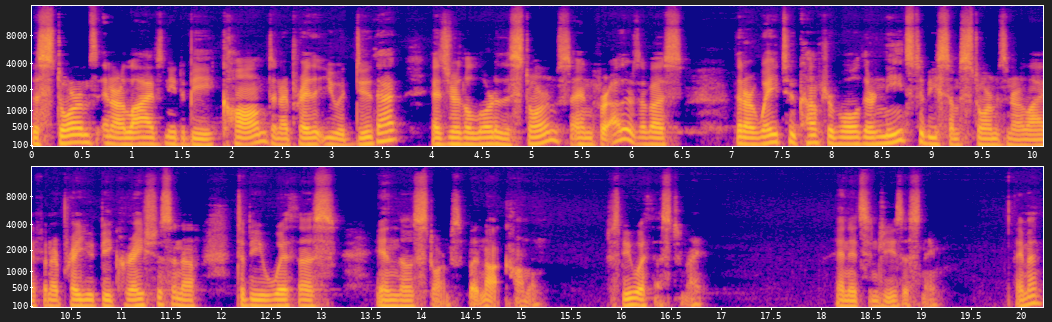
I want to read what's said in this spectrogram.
the storms in our lives need to be calmed, and I pray that you would do that as you're the Lord of the storms. And for others of us that are way too comfortable, there needs to be some storms in our life, and I pray you'd be gracious enough to be with us in those storms, but not calm them. Just be with us tonight. And it's in Jesus' name. Amen.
